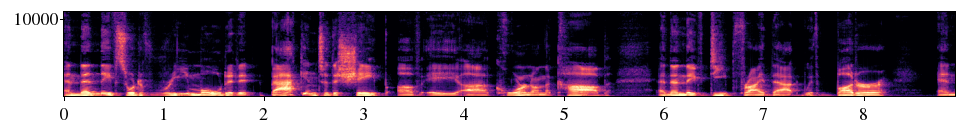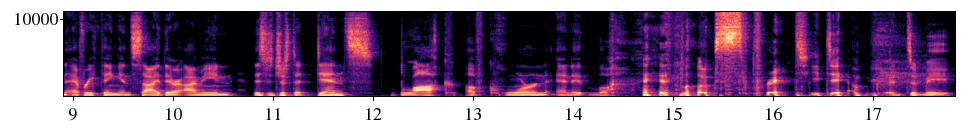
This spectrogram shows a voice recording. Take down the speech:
and then they've sort of remolded it back into the shape of a uh, corn on the cob, and then they've deep fried that with butter and everything inside there. I mean, this is just a dense block of corn, and it look it looks pretty damn good to me.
